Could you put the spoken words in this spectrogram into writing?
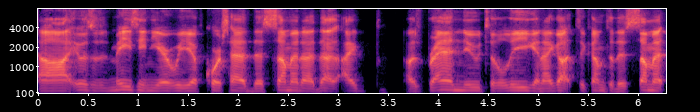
Uh, it was an amazing year. We of course had the summit uh, that I I was brand new to the league and I got to come to this summit.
